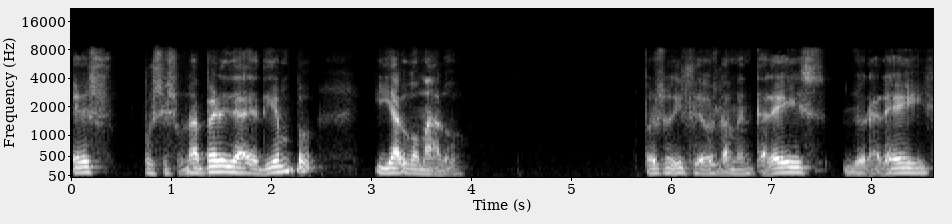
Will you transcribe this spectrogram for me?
es, pues es una pérdida de tiempo y algo malo. Por eso dice, os lamentaréis, lloraréis,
